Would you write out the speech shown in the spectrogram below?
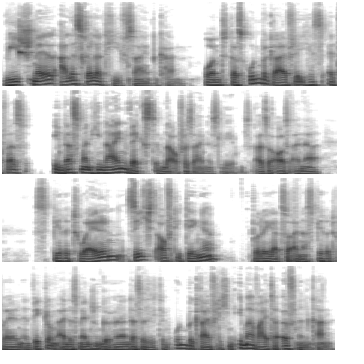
wie schnell alles relativ sein kann. Und das Unbegreifliche ist etwas, in das man hineinwächst im Laufe seines Lebens. Also aus einer spirituellen Sicht auf die Dinge würde ja zu einer spirituellen Entwicklung eines Menschen gehören, dass er sich dem Unbegreiflichen immer weiter öffnen kann,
